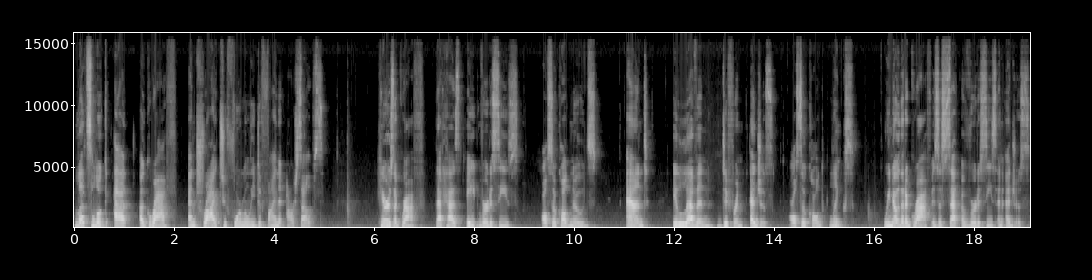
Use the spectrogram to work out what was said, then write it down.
let's look at a graph and try to formally define it ourselves. Here's a graph that has eight vertices, also called nodes, and 11 different edges, also called links. We know that a graph is a set of vertices and edges.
